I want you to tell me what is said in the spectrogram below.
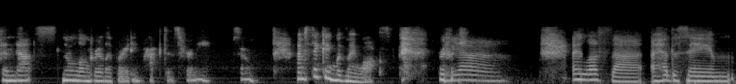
then that's no longer a liberating practice for me. So I'm sticking with my walks. really. Yeah. I love that. I had the same,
